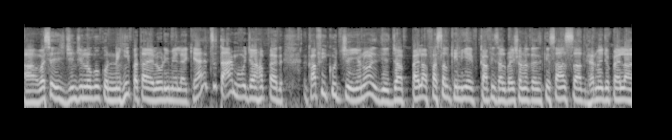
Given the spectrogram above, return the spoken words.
आ, वैसे जिन जिन लोगों को नहीं पता लोहड़ी मेला क्या है इट्स टाइम वो जहाँ पर काफ़ी कुछ यू नो जब पहला फ़सल के लिए काफ़ी सेलिब्रेशन होता है इसके साथ साथ घर में जो पहला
